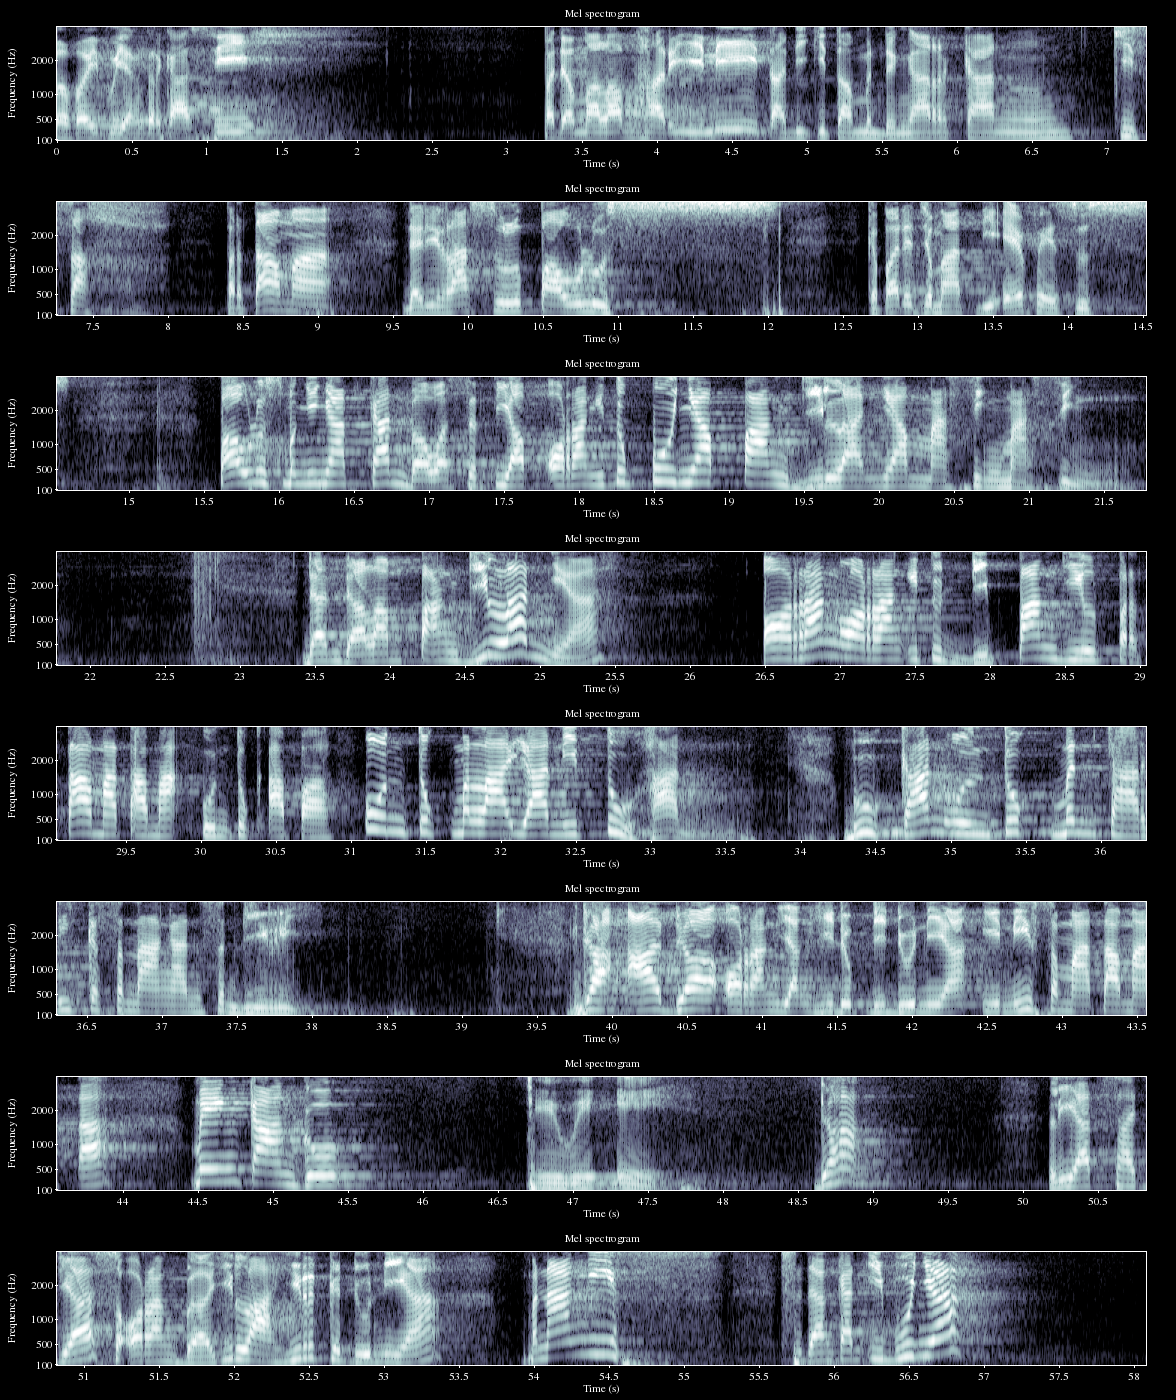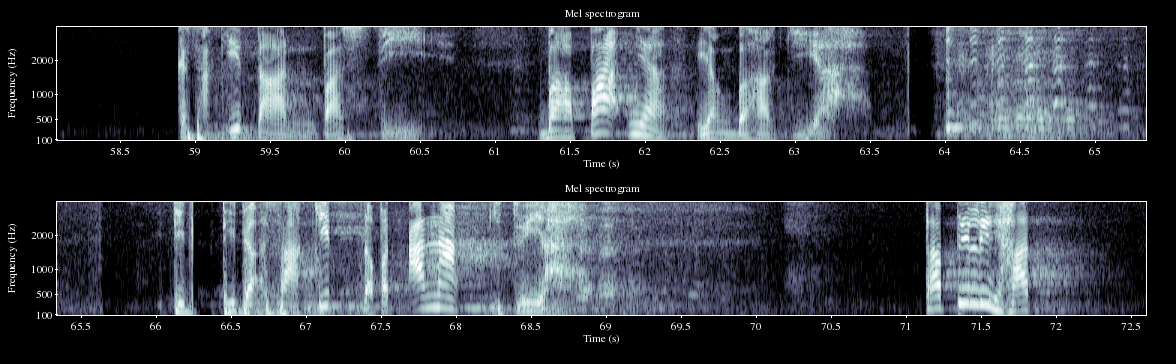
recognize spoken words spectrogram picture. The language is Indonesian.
Bapak Ibu yang terkasih, pada malam hari ini tadi kita mendengarkan kisah pertama dari Rasul Paulus kepada jemaat di Efesus. Paulus mengingatkan bahwa setiap orang itu punya panggilannya masing-masing. Dan dalam panggilannya, orang-orang itu dipanggil pertama-tama untuk apa? Untuk melayani Tuhan, bukan untuk mencari kesenangan sendiri. Gak ada orang yang hidup di dunia ini semata-mata mengkanggo DWE. Dah, lihat saja seorang bayi lahir ke dunia menangis, sedangkan ibunya kesakitan pasti. Bapaknya yang bahagia. Tidak, tidak sakit dapat anak gitu ya. Tapi lihat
